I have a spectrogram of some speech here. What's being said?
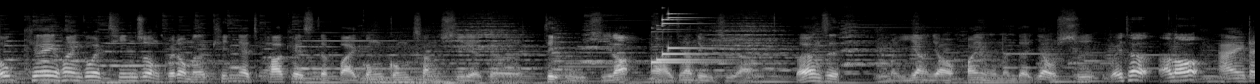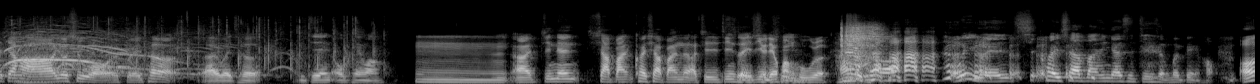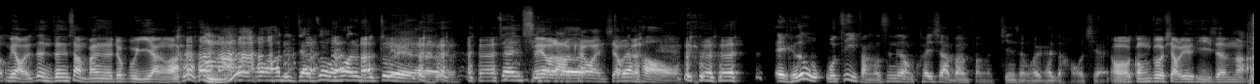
OK，欢迎各位听众回到我们的 Kingnet Podcast 的白宫工商系列的第五集了啊，已经到第五集了。老样子，我们一样要欢迎我们的药师维特。Hello，嗨，大家好，又是我，维特。来，维特，你今天 OK 吗？嗯啊，今天下班快下班了，其实精神已经有点恍惚了。我以为下快下班应该是精神会变好。哦，没有，认真上班的就不一样哦。哇，你讲这种话就不对了。没有啦，开玩笑的。好。哎，可是我我自己反而是那种快下班，反而精神会开始好起来。哦，工作效率提升嘛。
